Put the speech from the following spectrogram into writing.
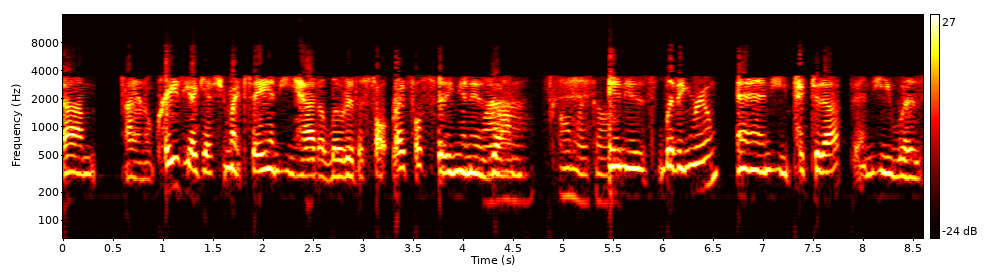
um, I don't know, crazy, I guess you might say. And he had a loaded assault rifle sitting in his Wow. um, oh my God. in his living room, and he picked it up, and he was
